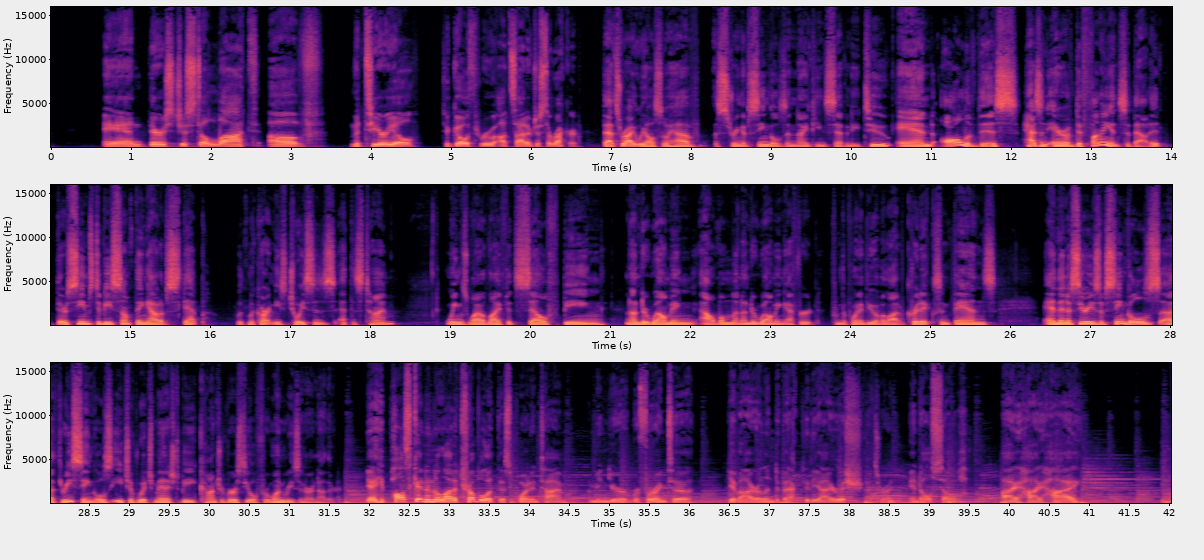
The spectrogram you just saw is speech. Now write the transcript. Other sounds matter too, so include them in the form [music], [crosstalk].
and there's just a lot of material to go through outside of just a record. That's right. We also have a string of singles in 1972, and all of this has an air of defiance about it. There seems to be something out of step with McCartney's choices at this time. Wings Wildlife itself being an underwhelming album, an underwhelming effort from the point of view of a lot of critics and fans. And then a series of singles, uh, three singles, each of which managed to be controversial for one reason or another. Yeah, Paul's getting in a lot of trouble at this point in time. I mean, you're referring to Give Ireland Back to the Irish. That's right. And also Hi, Hi, Hi.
